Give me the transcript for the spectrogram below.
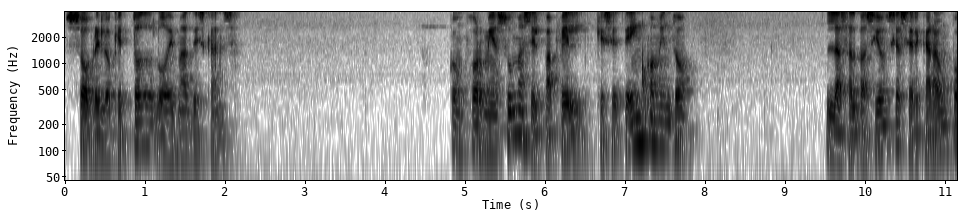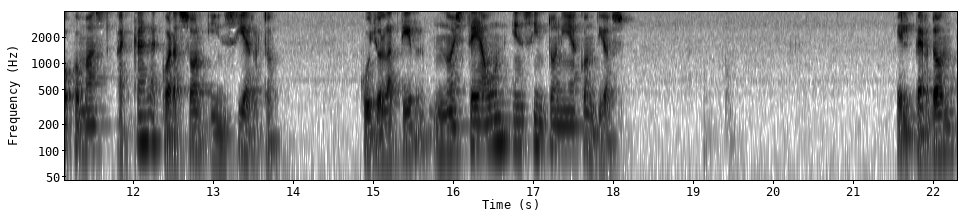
sobre lo que todo lo demás descansa. Conforme asumas el papel que se te encomendó, la salvación se acercará un poco más a cada corazón incierto, cuyo latir no esté aún en sintonía con Dios. El perdón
